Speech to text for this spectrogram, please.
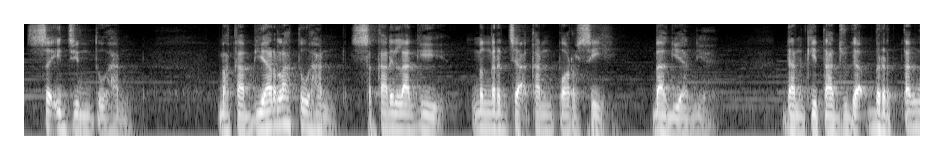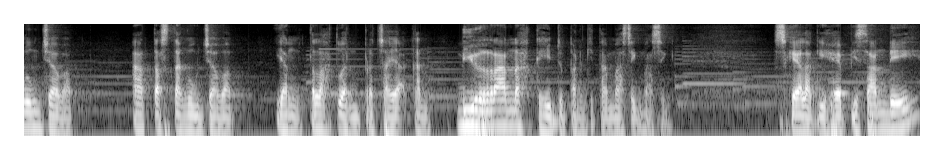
seizin Tuhan. Maka biarlah Tuhan sekali lagi mengerjakan porsi bagiannya. Dan kita juga bertanggung jawab atas tanggung jawab yang telah Tuhan percayakan di ranah kehidupan kita masing-masing. Sekali lagi happy Sunday,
